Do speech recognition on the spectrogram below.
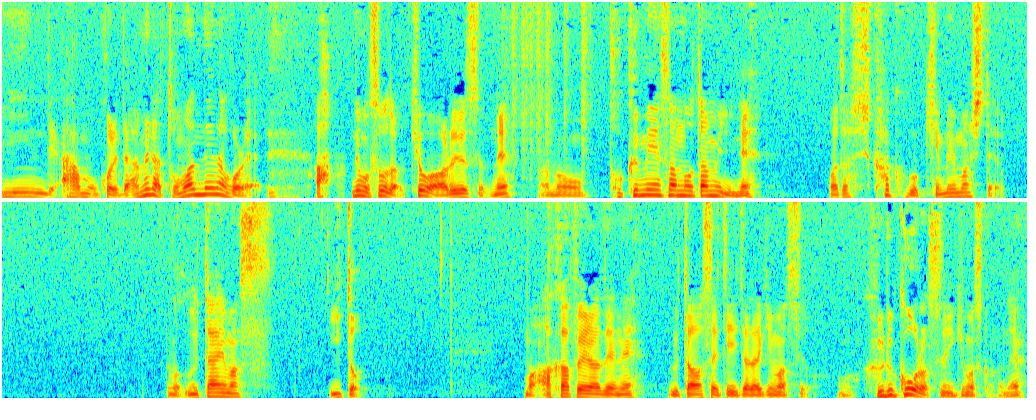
いいんであもうこれダメだ止まんねえなこれ。あでもそうだ今日はあれですよね。あの匿名さんのためにね私覚悟決めましたよ。もう歌えます。糸もうアカペラでね歌わせていただきますよ。もうフルコーラスでいきますからね。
